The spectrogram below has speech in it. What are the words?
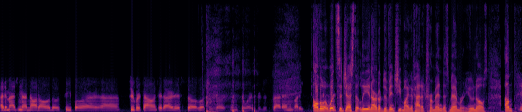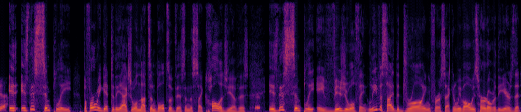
I'd imagine that not all of those people are uh, super talented artists, so it looks as though it seems to work for just about anybody. Although it would suggest that Leonardo da Vinci might have had a tremendous memory. Who knows? Um, yeah. is, is, this simply, before we get to the actual nuts and bolts of this and the psychology of this, is this simply a visual thing? Leave aside the drawing for a second. We've always heard over the years that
